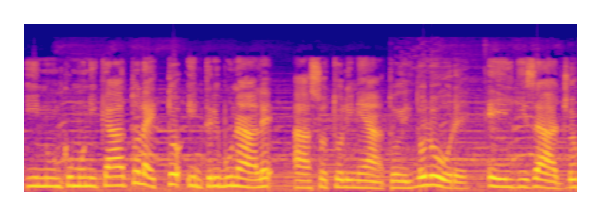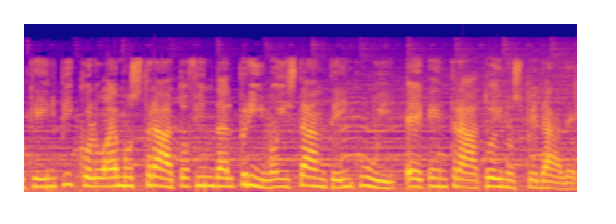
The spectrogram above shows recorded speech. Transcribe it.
in un comunicato letto in tribunale, ha sottolineato il dolore e il disagio che il piccolo ha mostrato fin dal primo istante in cui è entrato in ospedale.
